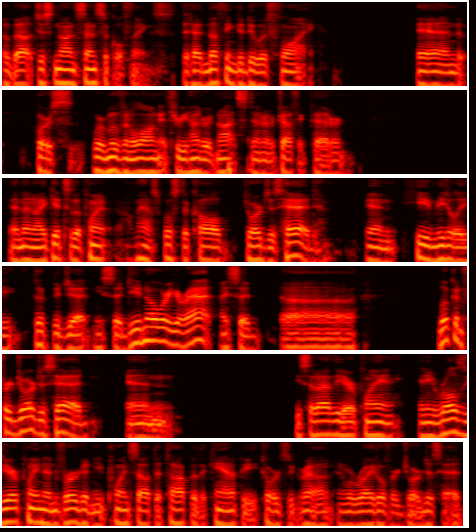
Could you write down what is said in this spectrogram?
about just nonsensical things that had nothing to do with flying. And course, we're moving along at 300 knots in a traffic pattern. And then I get to the point, oh man, I'm supposed to call George's head. And he immediately took the jet and he said, Do you know where you're at? I said, uh, Looking for George's head. And he said, I have the airplane. And he rolls the airplane inverted and he points out the top of the canopy towards the ground. And we're right over George's head. And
